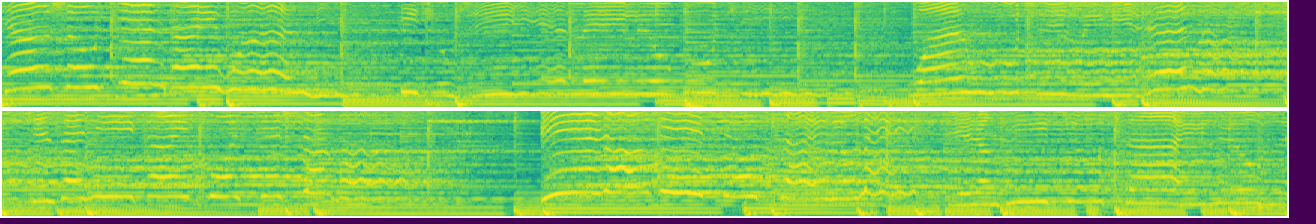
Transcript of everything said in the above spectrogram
享受现代文明，地球日夜泪流不停。万物之灵的人啊，现在你该做些什么？别让地球再流泪，别让地球再流泪。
